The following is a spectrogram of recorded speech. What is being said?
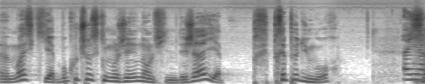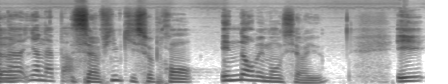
euh, moi, ce qu'il y a beaucoup de choses qui m'ont gêné dans le film. Déjà, il y a très peu d'humour. Ah, il y, en a pas. C'est un film qui se prend énormément au sérieux. Et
